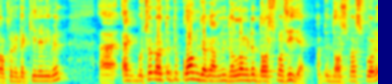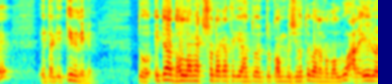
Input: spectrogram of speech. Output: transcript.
তখন এটা কিনে নেবেন। এক বছর হয়তো একটু কম যাবে আপনি ধরলাম এটা দশ মাসই যাক। আপনি দশ মাস পরে এটাকে কিনে নেবেন। তো এটা ধরলাম একশো টাকা থেকে হয়তো একটু কম বেশি হতে পারে না বলব। আর এই হলো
